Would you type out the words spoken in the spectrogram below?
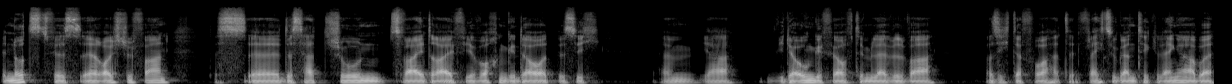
benutzt fürs äh, Rollstuhlfahren, das, äh, das hat schon zwei, drei, vier Wochen gedauert, bis ich ähm, ja wieder ungefähr auf dem Level war, was ich davor hatte. Vielleicht sogar einen Tick länger, aber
